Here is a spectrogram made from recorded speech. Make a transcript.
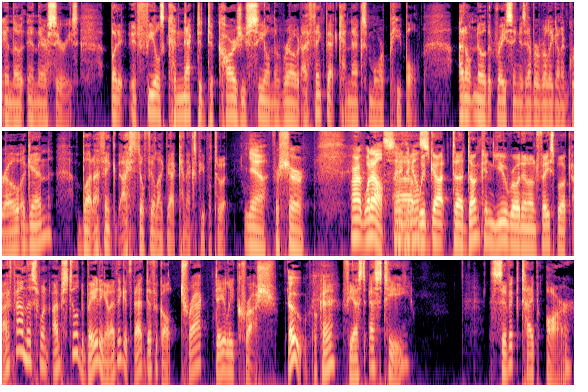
in the in their series, but it, it feels connected to cars you see on the road. I think that connects more people. I don't know that racing is ever really going to grow again, but I think I still feel like that connects people to it. Yeah, for sure. All right, what else? Anything Uh, else? We've got uh, Duncan. You wrote in on Facebook. I found this one. I'm still debating it. I think it's that difficult. Track Daily Crush. oh, okay. Fiesta ST, Civic Type R,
